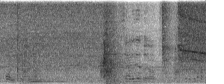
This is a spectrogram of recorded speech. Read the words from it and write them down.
泡一次水吗？下了热水吗？这怎么那么烫？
